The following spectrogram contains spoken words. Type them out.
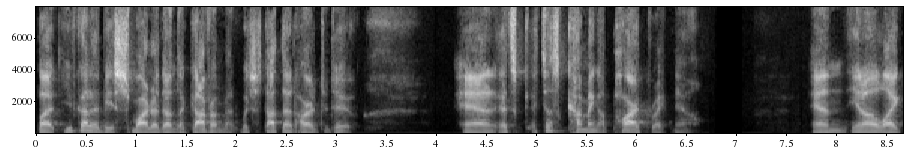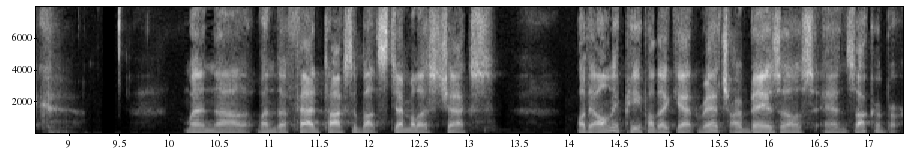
But you've got to be smarter than the government, which is not that hard to do. And it's, it's just coming apart right now. And, you know, like when, uh, when the Fed talks about stimulus checks, well, the only people that get rich are Bezos and Zuckerberg.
